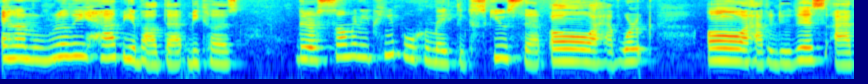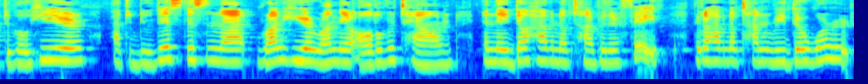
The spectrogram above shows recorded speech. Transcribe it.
And I'm really happy about that because there are so many people who make the excuse that, oh, I have work, oh, I have to do this, I have to go here, have to do this, this, and that, run here, run there, all over town, and they don't have enough time for their faith. They don't have enough time to read their word.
